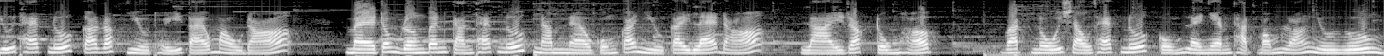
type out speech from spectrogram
dưới thác nước có rất nhiều thủy tảo màu đỏ. Mà trong rừng bên cạnh thác nước năm nào cũng có nhiều cây lá đỏ, lại rất trùng hợp. Vách núi sau thác nước cũng là nham thạch bóng loáng như gương.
